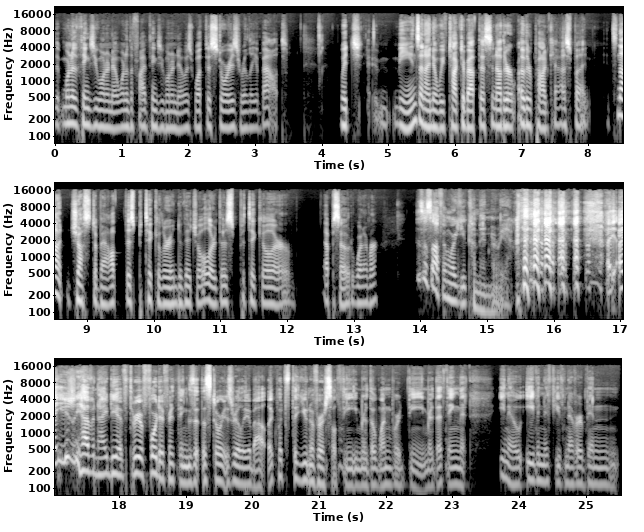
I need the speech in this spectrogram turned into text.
that one of the things you want to know, one of the five things you want to know is what the story is really about, which uh, means, and I know we've talked about this in other other podcasts, but it's not just about this particular individual or this particular episode or whatever. this is often where you come in, Maria. I, I, usually have an idea of three or four different things that the story is really about. Like, what's the universal theme or the one word theme or the thing that, you know, even if you've never been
